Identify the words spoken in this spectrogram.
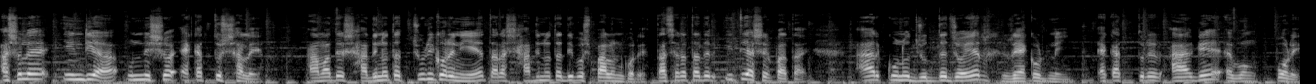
আসলে ইন্ডিয়া উনিশশো একাত্তর সালে আমাদের স্বাধীনতা চুরি করে নিয়ে তারা স্বাধীনতা দিবস পালন করে। তাছাড়া তাদের ইতিহাসের পাতায় আর কোনো যুদ্ধে জয়ের রেকর্ড নেই। একাত্তরের আগে এবং পরে।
